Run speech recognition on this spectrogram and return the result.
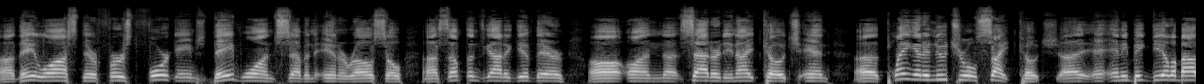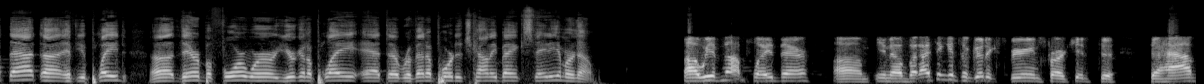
uh, they lost their first four games. They've won seven in a row. So uh, something's got to give there uh, on uh, Saturday night, Coach. And playing at a neutral site, Coach. any big deal about that? have you played there before, where you're going to play at Ravenna Portage County Bank Stadium, or no? Uh, we have not played there, um, you know, but I think it's a good experience for our kids to to have.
